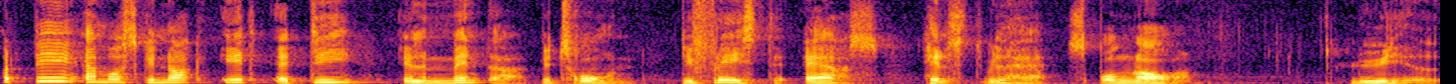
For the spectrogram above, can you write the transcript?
Og det er måske nok et af de elementer ved troen, de fleste af os helst vil have sprunget over. Lydighed.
